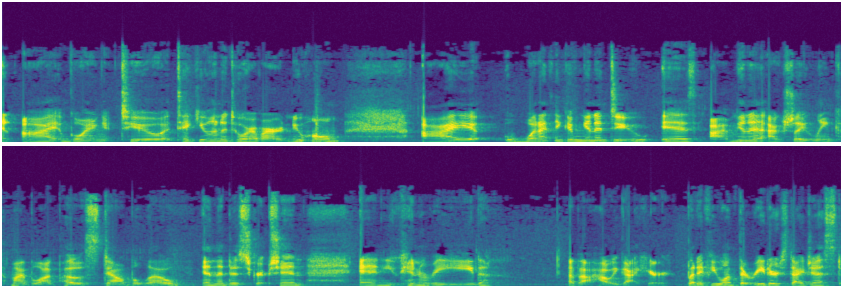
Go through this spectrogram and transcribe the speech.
and I am going to take you on a tour of our new home. I, what I think I'm gonna do is I'm gonna actually link my blog post down below in the description and you can read about how we got here. But if you want the Reader's Digest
